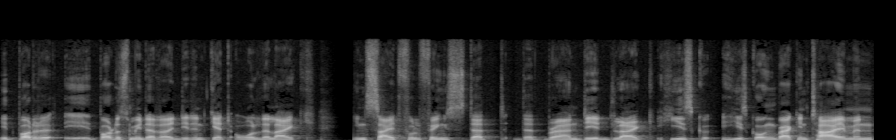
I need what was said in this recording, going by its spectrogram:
it bothered it bothers me that I didn't get all the like insightful things that that Bran did. Like he's he's going back in time and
